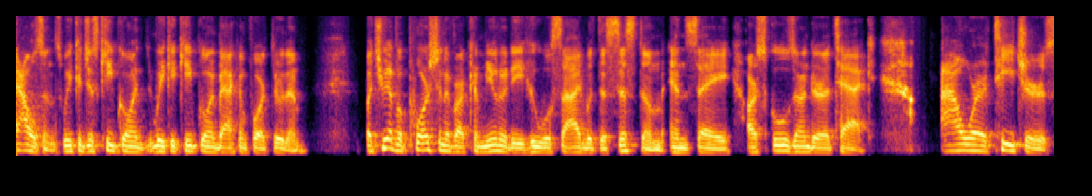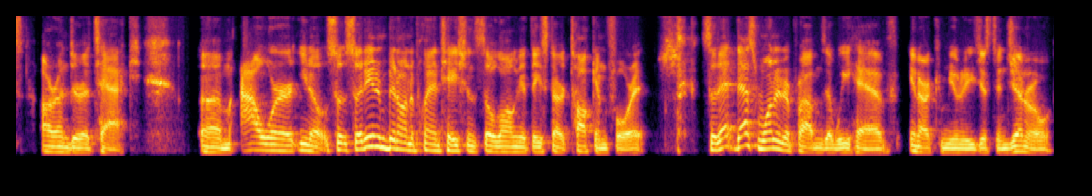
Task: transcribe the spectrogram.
thousands. We could just keep going. We could keep going back and forth through them. But you have a portion of our community who will side with the system and say our schools are under attack. our teachers are under attack um, our, you know, so so they didn't been on the plantation so long that they start talking for it. So that that's one of the problems that we have in our community, just in general.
